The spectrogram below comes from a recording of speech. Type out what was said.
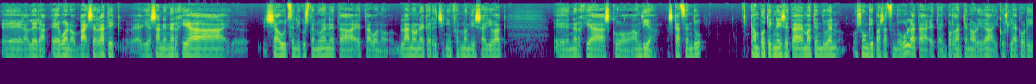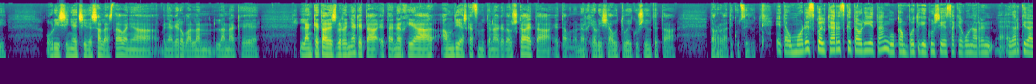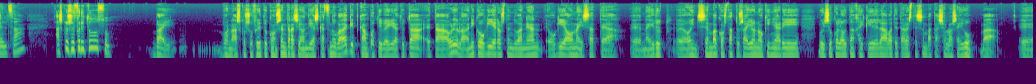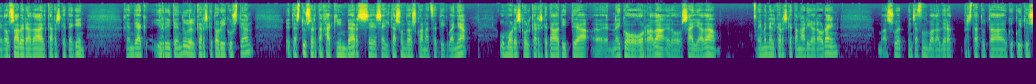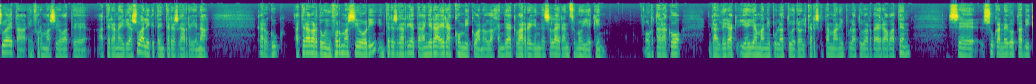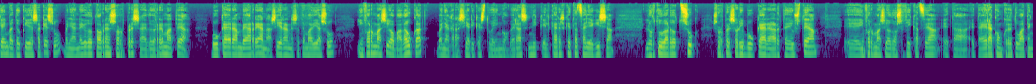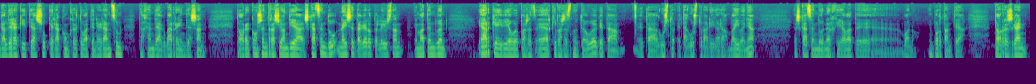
e, galdera. E, bueno, bai, zergatik, egia esan energia eh, xautzen ikusten nuen, eta, eta bueno, lan honek erritxik inferno handi saioak e, energia asko handia eskatzen du. Kanpotik neiz eta ematen duen oso ongi pasatzen dugula, eta eta importanten hori da, ikusleak hori hori sinetxi desala, ez da? Baina, baina gero, ba, lan, lanak e, lanketa desberdinak eta eta energia handia eskatzen dutenak dauzka eta eta bueno, energia hori xautu ikusi dut eta eta horregatik utzi dut. Eta humorezko elkarrezketa horietan gu kanpotik ikusi dezakegun arren edarki dabiltza, asko sufritu duzu? Bai, bueno, asko sufritu konzentrazio handia eskatzen du badakit kanpotik begiratuta eta hori hola, niko ogi erosten dudanean ogia ona izatea e, nahi dut. E, oin zenba kostatu zaio nokinari goizuko lautan jaiki dela bat eta beste zenbat asola zaigu. Ba, e, gauza bera da elkarrezketekin jendeak irriten du elkarrezketa hori ikustean, eta ez du zertan jakin behar ze zailtasun dauzkoan atzetik, baina humorezko elkarrezketa bat itea eh, nahiko gogorra da, edo zaila da, hemen elkarrezketan ari gara orain, ba, zuek pentsatzen du ba, galderak prestatuta eukiko dituzue, eta informazio bate atera nahi diazu, alik eta interesgarriena. Karo, guk, atera behar dugu informazio hori, interesgarria, eta gainera era komikoan, hau da, jendeak barre egin dezala erantzun horiekin. Hortarako, galderak iaia manipulatu, ero elkarrezketa manipulatu behar da era baten, ze zuk anekdota bikain bat euki dezakezu, baina anekdota horren sorpresa edo errematea bukaeran beharrean hasieran esaten badiazu, informazioa badaukat, baina graziarik ez du egingo. Beraz, nik elkarrezketatzaile gisa lortu behar dut zuk sorpresa hori bukaera arte eustea, e, informazioa dosifikatzea eta eta era konkretu baten galderak itea zuk era konkretu baten erantzun eta jendeak barrein desan. Eta horre konzentrazio handia eskatzen du, naiz eta gero telebistan ematen duen earkia idea hauek pasatzen, earki pasatzen dute hauek eta eta gustu eta gusturari gara. Bai, baina eskatzen du energia bat, e, bueno, importantea. Eta horrez gain,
